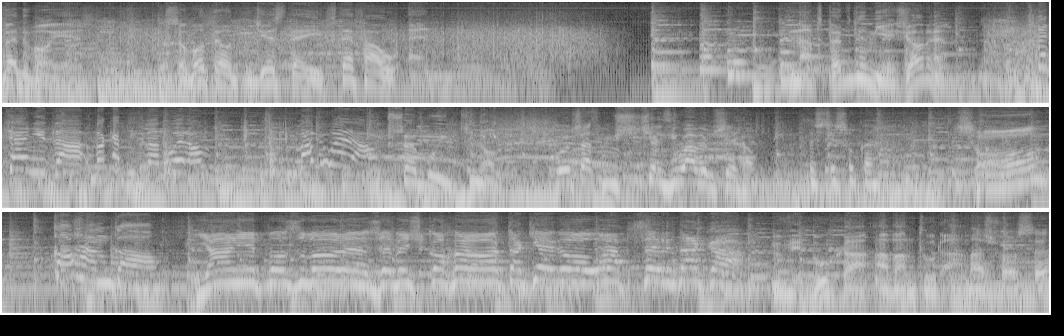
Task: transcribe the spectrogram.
We dwoje. W sobotę o 20 w TVN. Nad pewnym jeziorem Specjalnie dla wakacji z Manuelą. Manuela! przebój kinowy. Był czas mściciel z Iławy przyjechał. Ktoś cię szuka. Co? Kocham go! Ja nie pozwolę, żebyś kochała takiego łapserdaka! Wybucha awantura. Masz forsę?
